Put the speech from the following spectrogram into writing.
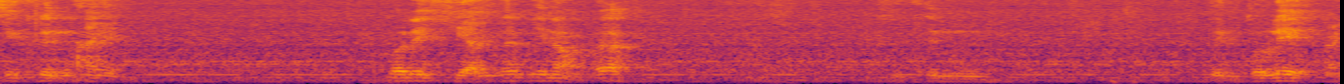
สิขึ้นให้บ่ได้เขียนให้พี่น้องเด้อสิขึ้นเป็นตัวเลขให้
